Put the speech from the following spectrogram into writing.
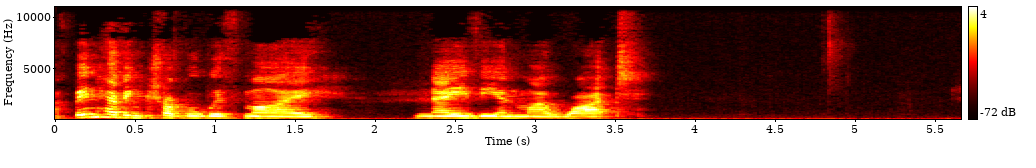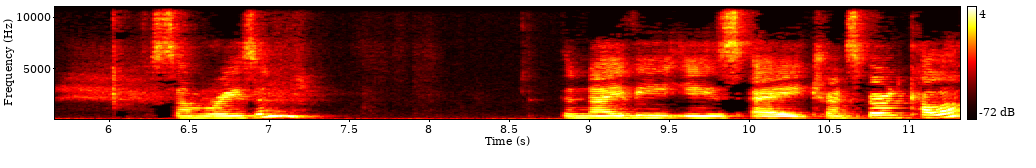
I've been having trouble with my navy and my white for some reason. The navy is a transparent colour.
